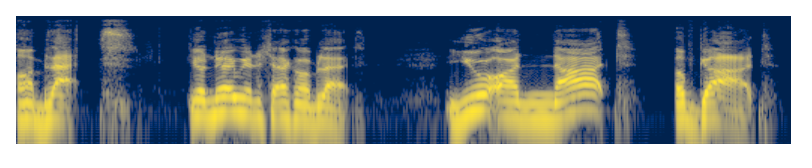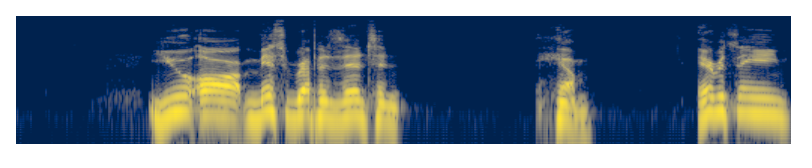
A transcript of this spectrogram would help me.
on blacks. You'll never Your negative attack on blacks. You are not of God. You are misrepresenting Him. Everything,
